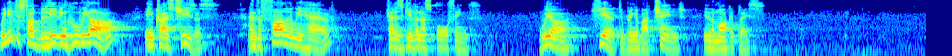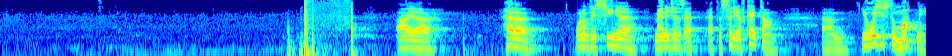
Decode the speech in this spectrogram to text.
we need to start believing who we are in Christ Jesus and the Father that we have that has given us all things. We are here to bring about change in the marketplace. I uh, had a, one of the senior managers at, at the city of Cape Town. Um, he always used to mock me.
